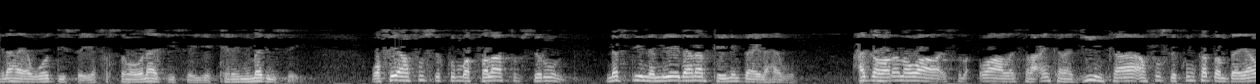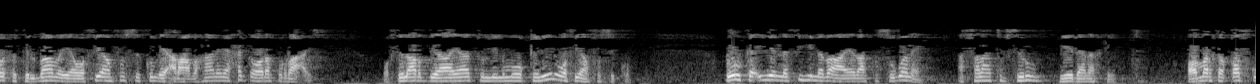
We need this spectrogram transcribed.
ilaahay awooddiisa iyo farsamo wanaagiisa iyo kelinimadiisa iyo wa fii anfusikum afalaa tubsiruun. Naftiina miyaydaan arkaynin baa ilahay wy xagga horena waa waa la israacin karaa. Jiimka anfusikum ka dambeeya wuxuu tilmaamayaa wa fii anfusikum icraab ahaan inay xagga hore ku raacayso. Wa fi lardi aayaatun lilmuuqiniin wa anfusikum. Dhulka iyo nafihiinaba aayadaa ku sugan eh. Afalaa tubsiruun miyaydaan arkayn oo marka qofku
